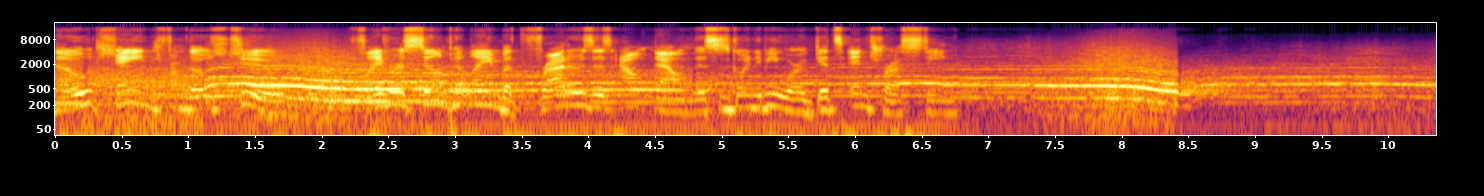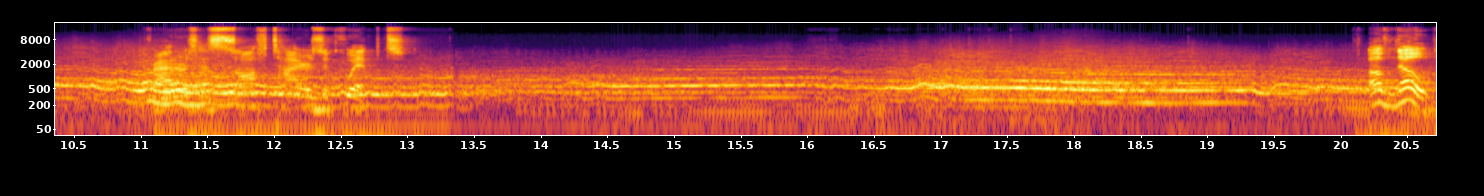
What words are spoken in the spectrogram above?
no change from those two. Flavor is still in pit lane, but Fratters is out now, this is going to be where it gets interesting. Fratters has soft tires equipped. Of note,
